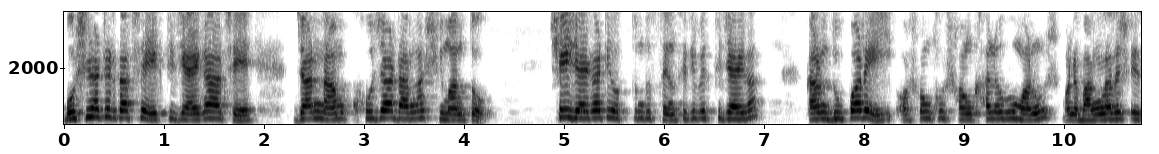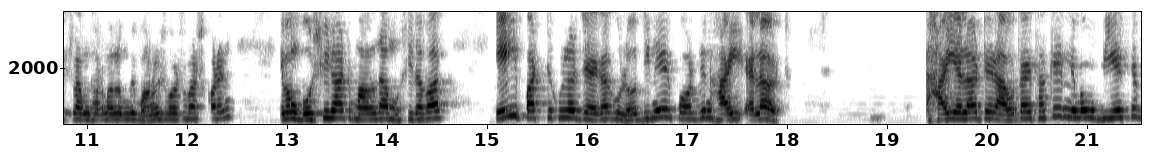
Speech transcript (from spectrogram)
বসিরহাটের কাছে একটি জায়গা আছে যার নাম খোজাডাঙ্গা সীমান্ত। সেই জায়গাটি অত্যন্ত সেন্সিটিভ একটি জায়গা, কারণ দুপারেই অসংখ্য সংখ্যালঘু মানুষ মানে বাংলাদেশে ইসলাম ধর্মাবলম্বী মানুষ বসবাস করেন। এবং বসিরহাট, মালদা, মুর্শিদাবাদ, এই পার্টিকুলার জায়গাগুলো দিনের পর দিন হাই অ্যালার্ট হাই অ্যালার্টের আওতায় থাকেন এবং বিএসএফ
